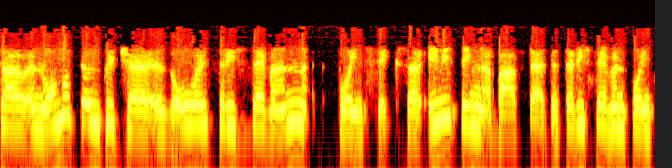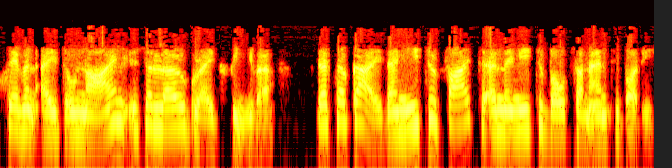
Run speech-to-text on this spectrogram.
So a normal temperature is always 37 So anything above that, the 37.78 or 9 is a low grade fever. That's okay. They need to fight and they need to build some antibodies.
